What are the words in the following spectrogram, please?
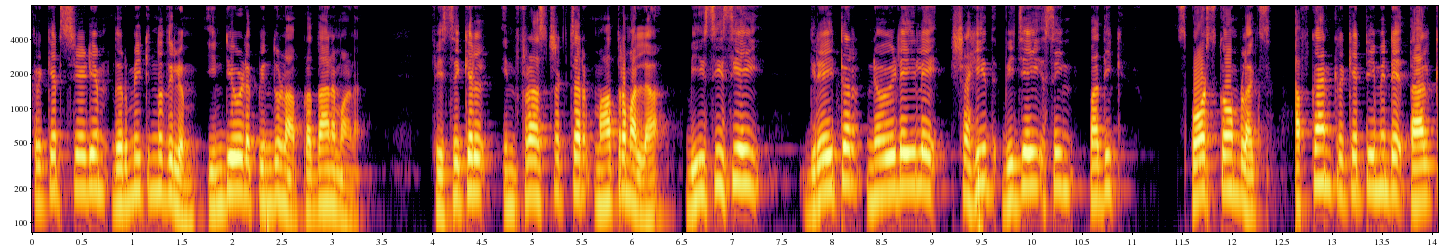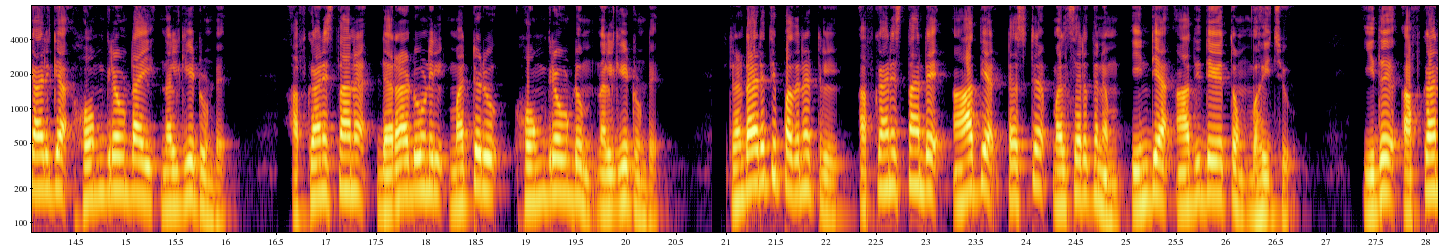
ക്രിക്കറ്റ് സ്റ്റേഡിയം നിർമ്മിക്കുന്നതിലും ഇന്ത്യയുടെ പിന്തുണ പ്രധാനമാണ്. ഫിസിക്കൽ ഇൻഫ്രാസ്ട്രക്ചർ മാത്രമല്ല ബി സി സി ഐ ഗ്രേറ്റർ നോയിഡയിലെ Shaheed Vijay Singh Pathik sports complex Afghan cricket ടീമിന്റെ താൽക്കാലിക ഹോം ഗ്രൗണ്ടായി നൽകിയിട്ടുണ്ട്. അഫ്ഗാനിസ്ഥാന് ഡെറാഡൂണിൽ മറ്റൊരു ഹോം ഗ്രൗണ്ടും നൽകിയിട്ടുണ്ട്. രണ്ടായിരത്തി പതിനെട്ടിൽ അഫ്ഗാനിസ്ഥാന്റെ ആദ്യ ടെസ്റ്റ് മത്സരത്തിനും ഇന്ത്യ ആതിഥേയത്വം വഹിച്ചു. ഇത് അഫ്ഗാൻ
